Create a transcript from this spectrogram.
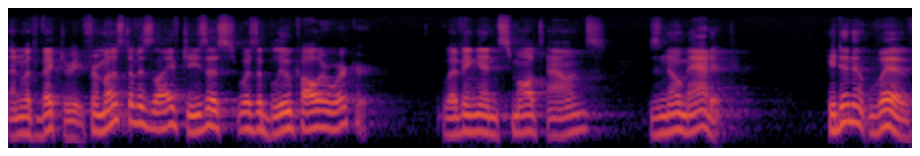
than with victory. For most of his life, Jesus was a blue collar worker, living in small towns, he's nomadic. He didn't live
